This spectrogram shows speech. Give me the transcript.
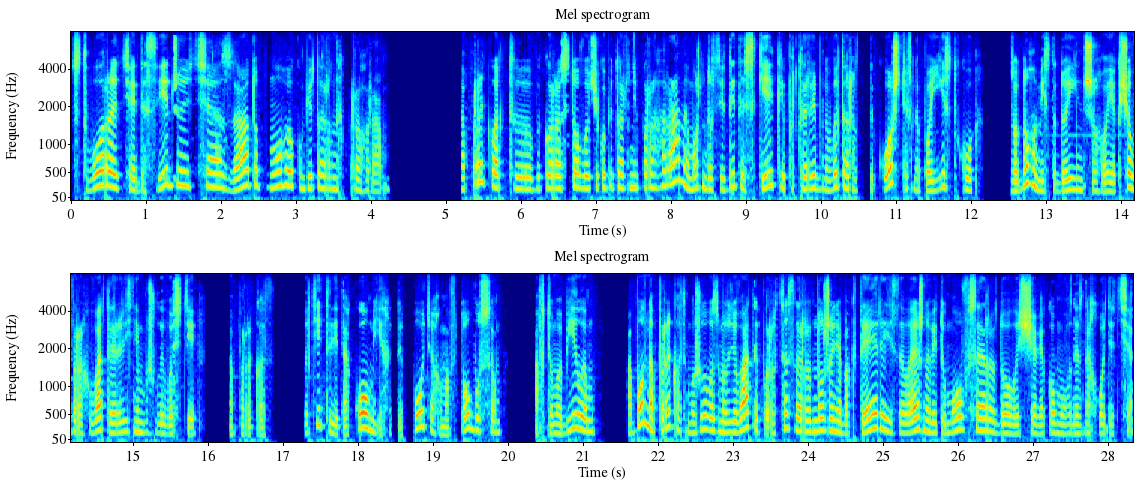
створюється і досліджується за допомогою комп'ютерних програм. Наприклад, використовуючи комп'ютерні програми, можна дослідити, скільки потрібно витратити коштів на поїздку з одного міста до іншого, якщо врахувати різні можливості, наприклад, летіти літаком, їхати потягом, автобусом, автомобілем, або, наприклад, можливо змоделювати процес розмноження бактерій залежно від умов середовища, в якому вони знаходяться,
